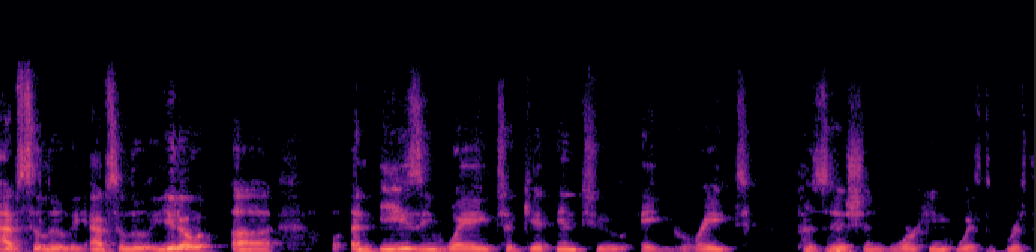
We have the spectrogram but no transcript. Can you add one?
Absolutely, absolutely. You know, uh, an easy way to get into a great position working with with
